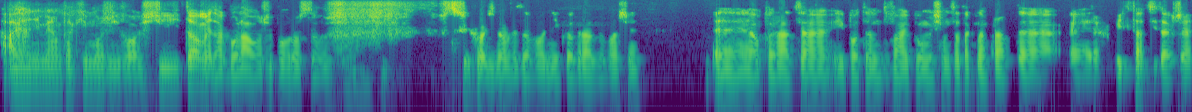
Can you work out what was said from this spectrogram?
A ja nie miałem takiej możliwości i to mnie tak bolało, że po prostu przychodzi nowy zawodnik, od razu właśnie e, operacja i potem dwa i pół miesiąca tak naprawdę e, rehabilitacji, także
